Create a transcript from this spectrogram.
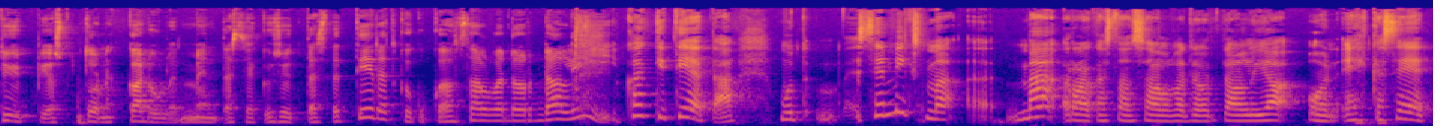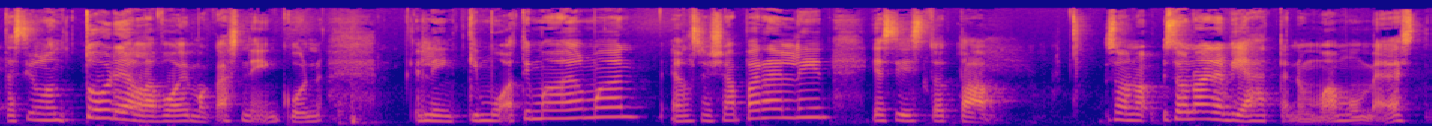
tyyppi, jos tuonne kadulle mentäisiin ja kysyttäisiin, että tiedätkö kuka on Salvador Dali? Kaikki tietää, mutta se miksi mä, mä rakastan Salvador Dalia on ehkä se, että sillä on todella voimakas niin kuin, linkki muotimaailmaan, Elsa Chaparelliin. Ja siis tota, se, on, se on aina viehättänyt mua mun mielestä.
